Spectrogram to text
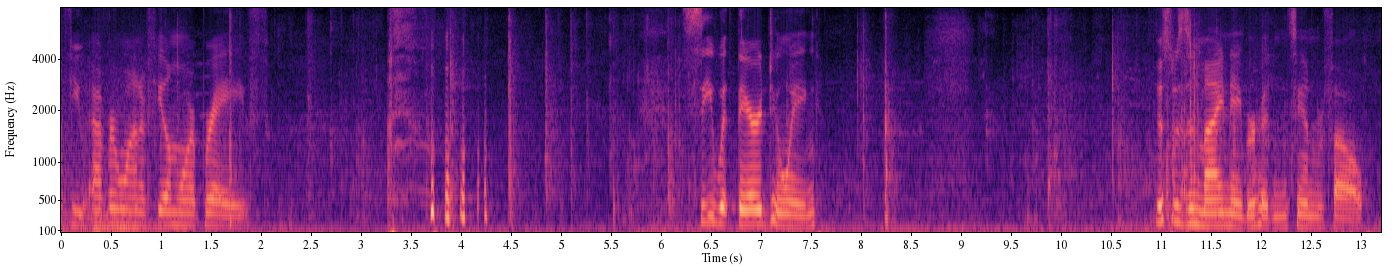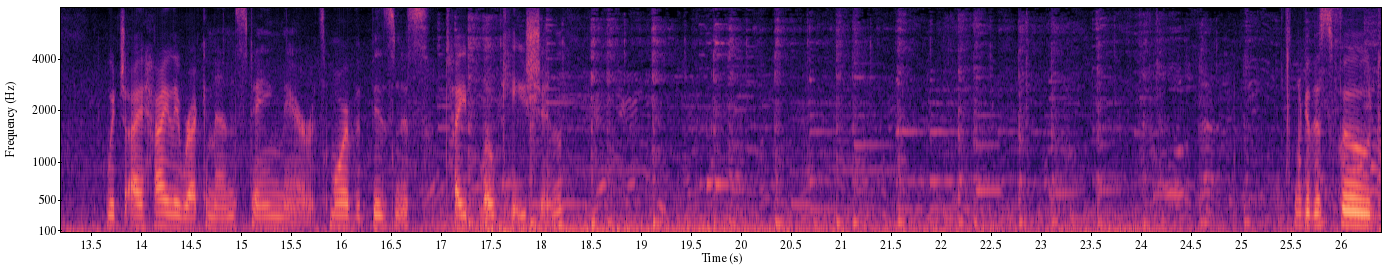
If you ever want to feel more brave, see what they're doing. This was in my neighborhood in San Rafael, which I highly recommend staying there. It's more of a business type location. Look at this food.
